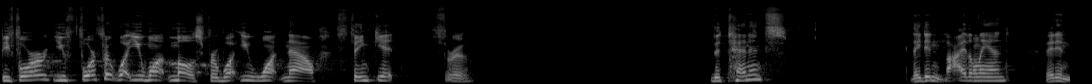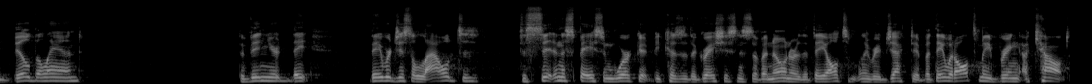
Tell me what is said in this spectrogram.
Before you forfeit what you want most for what you want now, think it through. The tenants, they didn't buy the land, they didn't build the land, the vineyard. They, they were just allowed to, to sit in a space and work it because of the graciousness of an owner that they ultimately rejected. But they would ultimately bring account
